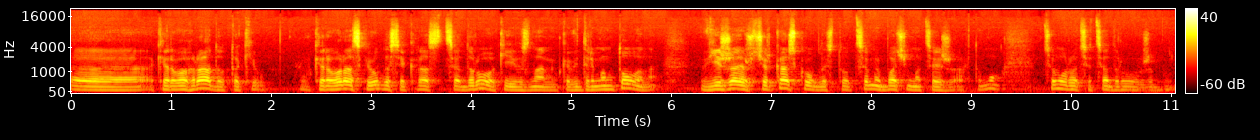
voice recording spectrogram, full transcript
е, Кіровограду, то в Кіровоградській області якраз ця дорога Київ-Знам'янка відремонтована. В'їжджаєш в Черкаську область, то це ми бачимо цей жах. Тому в цьому році ця дорога вже буде.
